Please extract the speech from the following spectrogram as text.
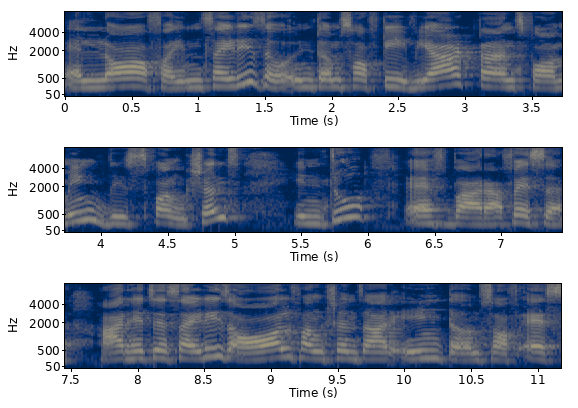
L of uh, inside is in terms of t. We are transforming these functions into f bar of s. RHS is all functions are in terms of s.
